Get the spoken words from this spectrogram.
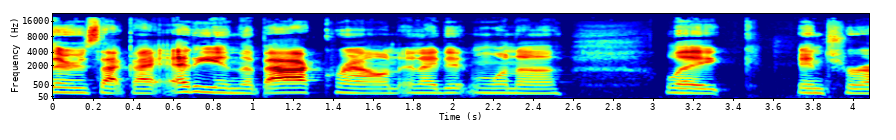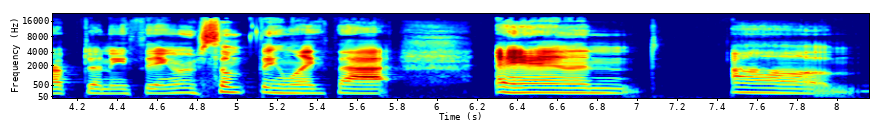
there's that guy Eddie in the background, and I didn't want to, like, interrupt anything or something like that. And um,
